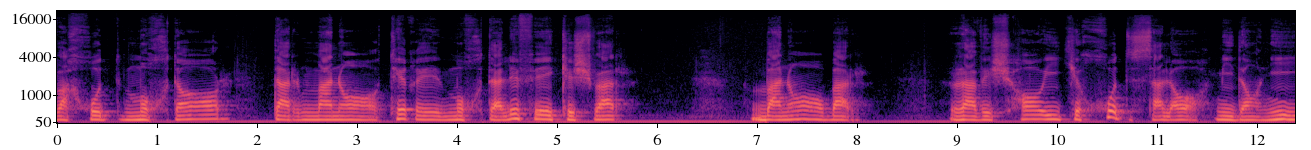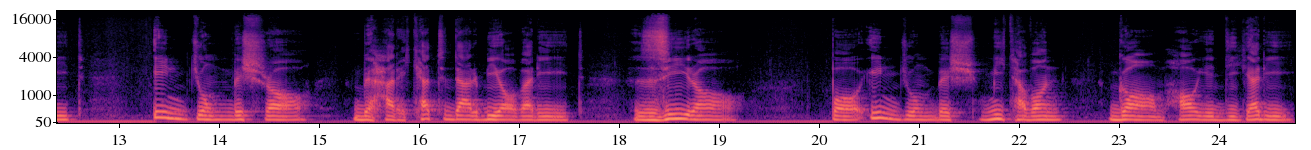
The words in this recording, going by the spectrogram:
و خود مختار در مناطق مختلف کشور بنابر روش هایی که خود صلاح می‌دانید این جنبش را به حرکت در بیاورید. زیرا با این جنبش می‌توان گام های دیگری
